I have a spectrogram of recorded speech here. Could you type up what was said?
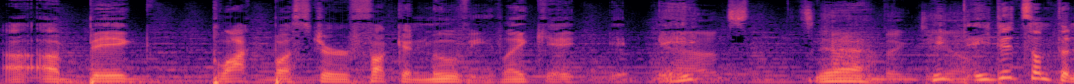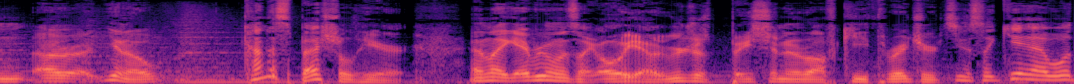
a, a big blockbuster fucking movie. Like, it, it- Yeah, he, it's, it's kind of a big he, he did something, uh, you know, kind of special here. And like everyone's like, "Oh yeah, you're just basing it off Keith Richards." He's like, "Yeah, well,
